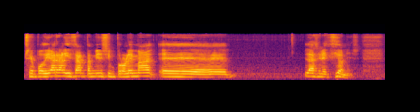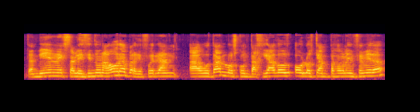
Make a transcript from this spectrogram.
se podría realizar también sin problema eh, las elecciones. También estableciendo una hora para que fueran a votar los contagiados o los que han pasado la enfermedad,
